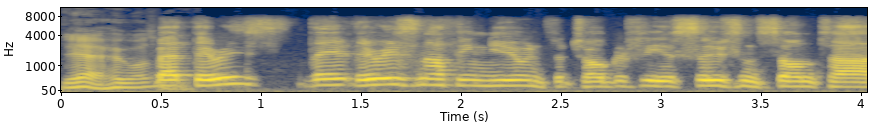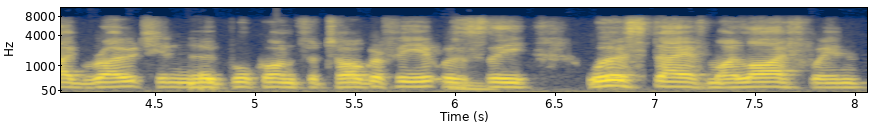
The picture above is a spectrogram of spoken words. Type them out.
Yeah, who was But it? there is there, there is nothing new in photography. As Susan Sontag wrote in her book on photography, it was the worst day of my life when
